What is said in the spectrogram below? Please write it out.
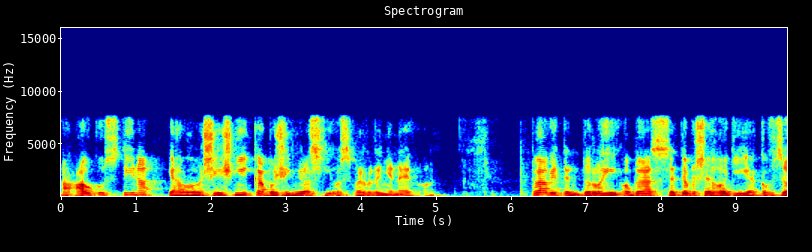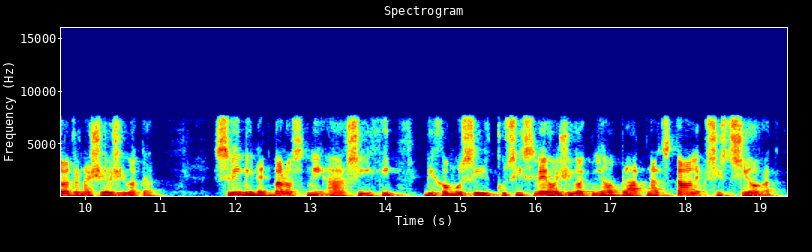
a Augustína jako hříšníka boží milostí ospravedlněného. Právě ten druhý obraz se dobře hodí jako vzor do našeho života. Svými nedbalostmi a hříchy bychom museli kusy svého životního plátna stále přistřihovat.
